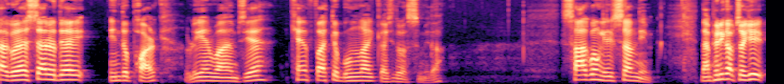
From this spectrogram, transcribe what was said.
시카고의 Saturday in the Park, 리앤 라임즈의 Can't Fight the Moonlight까지 들었습니다. 4013님, 남편이 갑자기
